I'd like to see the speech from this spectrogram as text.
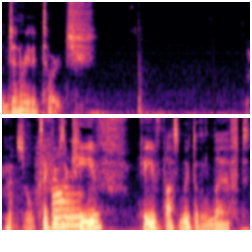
a generated torch. That's all. Looks like there's a cave, cave possibly to the left.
